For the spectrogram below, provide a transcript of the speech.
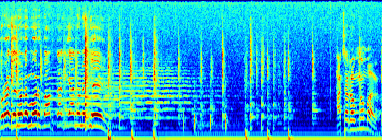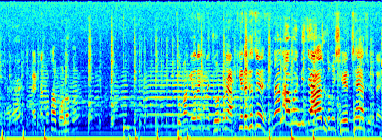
প্রয়োজন হলে মোর বাপটা জ্ঞান নেছে আচ্ছা রং নম্বর একটা কথা বলো তো। তোমাকে ওরা এখানে জোর করে আটকিয়ে রেখেছে? না না মুই নিজে আর আইছো তুমি স্বেচ্ছায় আছো কোথায়?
